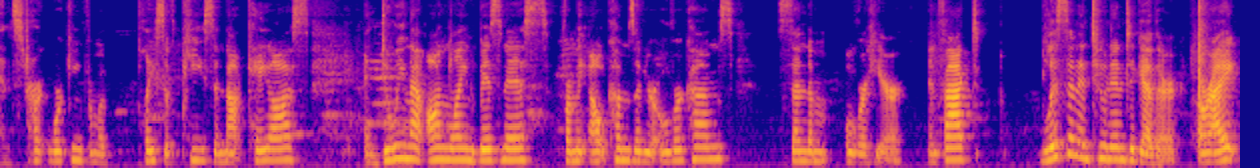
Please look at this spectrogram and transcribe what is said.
and start working from a place of peace and not chaos, and doing that online business from the outcomes of your overcomes, send them over here. In fact, listen and tune in together. All right.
